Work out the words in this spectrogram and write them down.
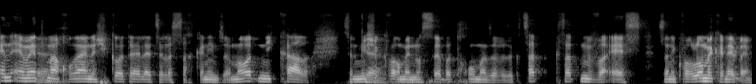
אין אמת כן. מאחורי הנשיקות האלה אצל השחקנים, זה מאוד ניכר אצל מי כן. שכבר מנוסה בתחום הזה, וזה קצת, קצת מבאס, אז אני כבר לא מקנא בהם.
